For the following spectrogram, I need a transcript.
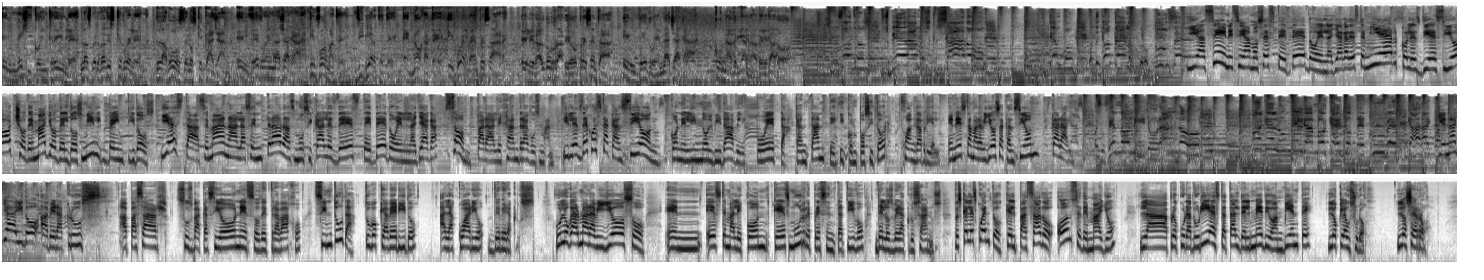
El México increíble. Las verdades que duelen. La voz de los que callan. El dedo en la llaga. Infórmate, diviértete, enójate y vuelve a empezar. El Heraldo Radio presenta El Dedo en la Llaga con Adriana Delgado. Si nosotros nos hubiéramos casado, ¿qué tiempo cuando yo te lo propuse? Y así iniciamos este dedo en la llaga de este miércoles 18 de mayo del 2022. Y esta semana las entradas musicales de este dedo en la llaga son para Alejandra Guzmán. Y les dejo esta canción con el inolvidable poeta, cantante y compositor Juan Gabriel. En esta maravillosa canción, Caray. Hoy sufriendo ni llorando Quien haya ido a Veracruz a pasar sus vacaciones o de trabajo, sin duda tuvo que haber ido al acuario de Veracruz. Un lugar maravilloso en este malecón que es muy representativo de los veracruzanos. Pues que les cuento que el pasado 11 de mayo la Procuraduría Estatal del Medio Ambiente lo clausuró, lo cerró.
